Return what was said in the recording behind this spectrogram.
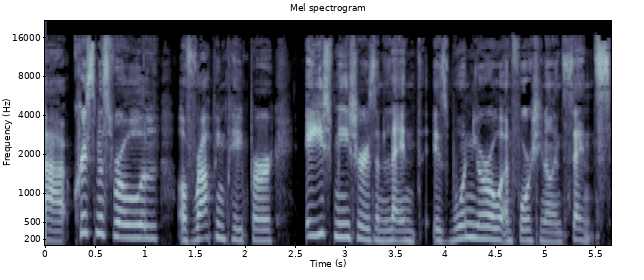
Uh, Christmas roll of wrapping paper, eight meters in length, is one euro and forty nine cents.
